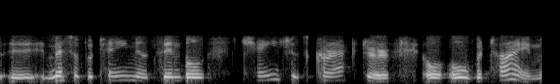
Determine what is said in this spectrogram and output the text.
uh, Mesopotamian symbol changes character o- over time.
